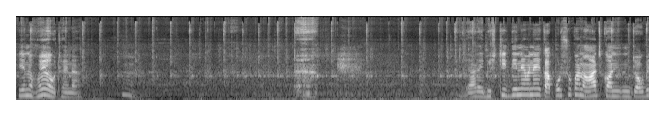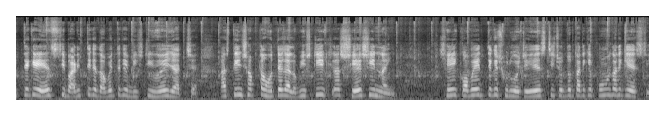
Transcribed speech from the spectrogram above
সেই জন্য হয়ে ওঠে না। হুম। আর এই বৃষ্টির দিনে মানে কাপড় শুকানো, আজ জবের থেকে এসছি, বাড়ির থেকে তবের থেকে বৃষ্টি হয়ে যাচ্ছে। আজ তিন সপ্তাহ হতে গেল, বৃষ্টি আর শেষই নাই। সেই কবে থেকে শুরু হয়েছে? এসছি চোদ্দ তারিখে, পনেরো তারিখে এসছি।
